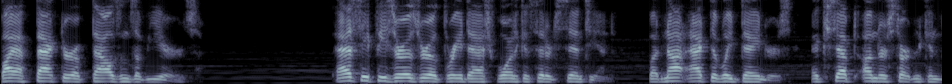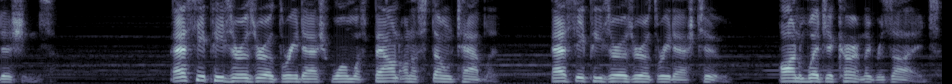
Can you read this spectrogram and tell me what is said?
by a factor of thousands of years. SCP-003-1 is considered sentient, but not actively dangerous except under certain conditions. SCP-003-1 was found on a stone tablet, SCP-003-2, on which it currently resides.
